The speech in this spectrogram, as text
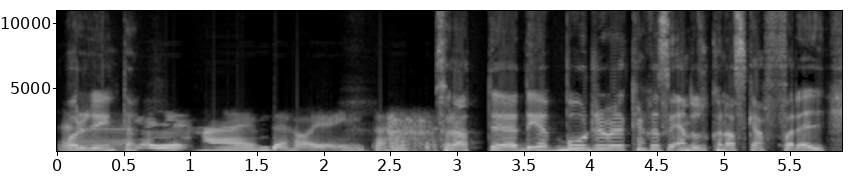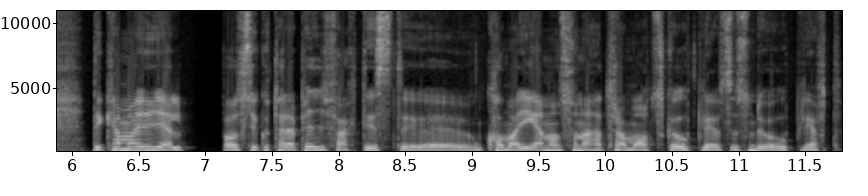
Har du det inte? Nej, det har jag inte. För att eh, det borde du väl kanske ändå kunna skaffa dig. Det kan man ju hjälpa av psykoterapi faktiskt, eh, komma igenom sådana här traumatiska upplevelser som du har upplevt.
